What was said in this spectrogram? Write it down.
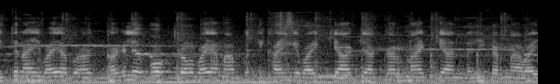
इतना ही भाई, अब अगले वक्त में भाई हम आपको दिखाएँगे भाई क्या क्या करना है, क्या नहीं करना भाई।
